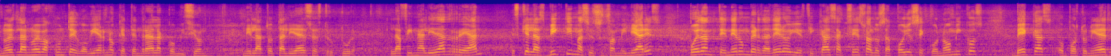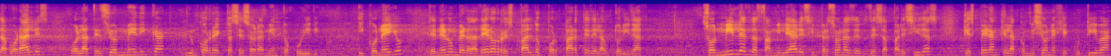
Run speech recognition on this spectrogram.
no es la nueva Junta de Gobierno que tendrá la Comisión, ni la totalidad de su estructura. La finalidad real es que las víctimas y sus familiares puedan tener un verdadero y eficaz acceso a los apoyos económicos, becas, oportunidades laborales o la atención médica y un correcto asesoramiento jurídico. Y con ello, tener un verdadero respaldo por parte de la autoridad. Son miles las familiares y personas desaparecidas que esperan que la Comisión Ejecutiva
